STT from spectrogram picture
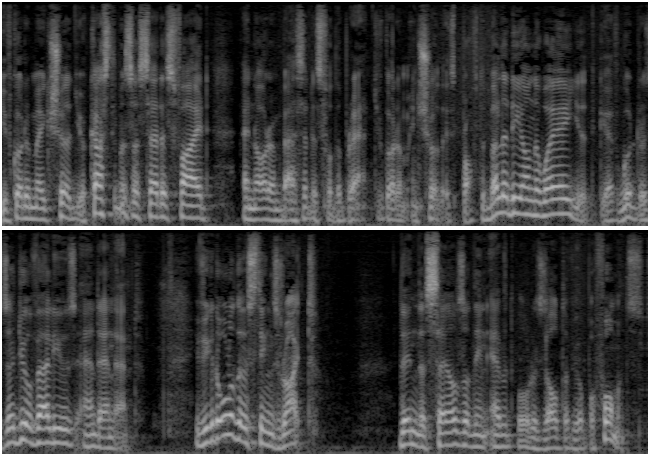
You've got to make sure that your customers are satisfied and are ambassadors for the brand. You've got to ensure there's profitability on the way, you have good residual values, and, and, and. If you get all of those things right, then the sales are the inevitable result of your performance.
